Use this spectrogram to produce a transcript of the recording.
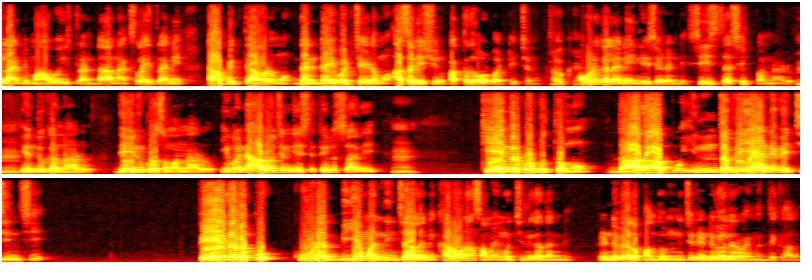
ఇలాంటి మావోయిస్టులు అంట నక్సలైట్లు అని టాపిక్ తేవడము దాన్ని డైవర్ట్ చేయడము అసలు ఇష్యూను పక్కదోడు పట్టించడం. పవన్ కళ్యాణ్ ఏం చేశాడండి సీజ్ ద షిప్ అన్నాడు. ఎందుకు అన్నాడు దేనికోసం అన్నాడు? ఇవన్నీ ఆలోచన చేస్తే తెలుస్తుంది. కేంద్ర ప్రభుత్వము దాదాపు ఇంత వ్యయాన్ని వెచ్చించి పేదలకు కూడా బియ్యం అందించాలని కరోనా సమయం వచ్చింది కదండి. రెండు వేల పంతొమ్మిది నుంచి రెండు వేల ఇరవై మధ్య కాలం.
